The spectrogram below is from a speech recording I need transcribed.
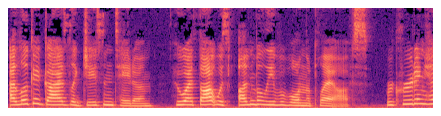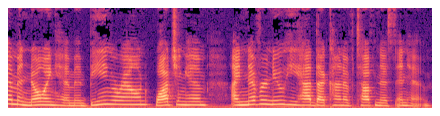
I look at guys like Jayson Tatum, who I thought was unbelievable in the playoffs. Recruiting him and knowing him and being around, watching him, I never knew he had that kind of toughness in him.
